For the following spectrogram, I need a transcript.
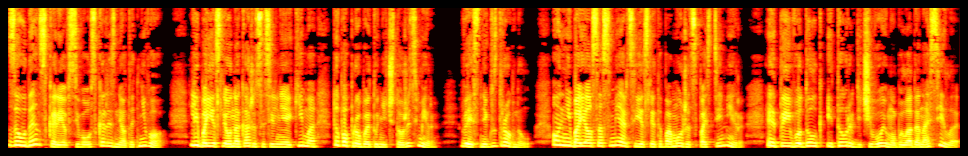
Зауден, скорее всего, ускользнет от него. Либо, если он окажется сильнее Кима, то попробует уничтожить мир. Вестник вздрогнул. Он не боялся смерти, если это поможет спасти мир. Это его долг и то, ради чего ему была дана сила.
